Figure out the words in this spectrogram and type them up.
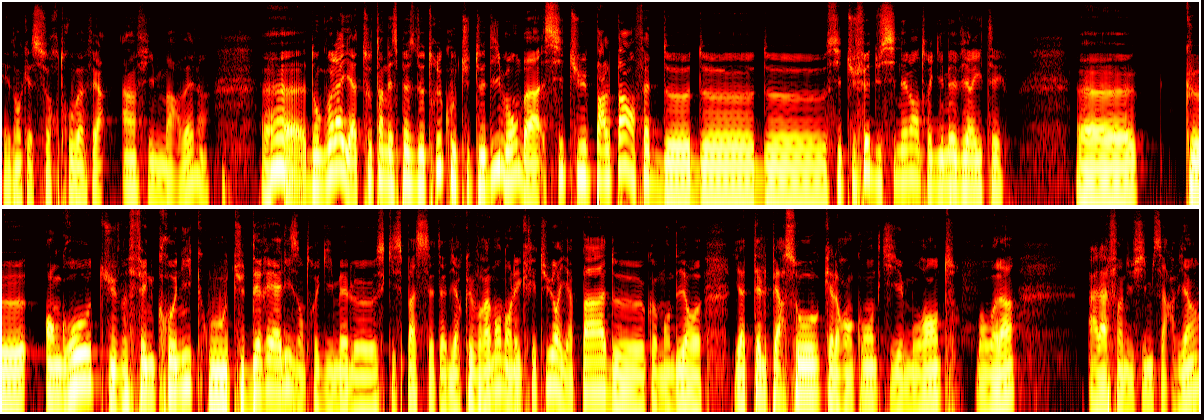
et donc elle se retrouve à faire un film Marvel. Euh, donc voilà, il y a tout un espèce de truc où tu te dis, bon, bah, si tu parles pas en fait de. de, si tu fais du cinéma entre guillemets vérité, euh, que en gros tu fais une chronique où tu déréalises entre guillemets le, ce qui se passe, c'est-à-dire que vraiment dans l'écriture il n'y a pas de comment dire, il y a tel perso qu'elle rencontre qui est mourante, bon voilà, à la fin du film ça revient,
